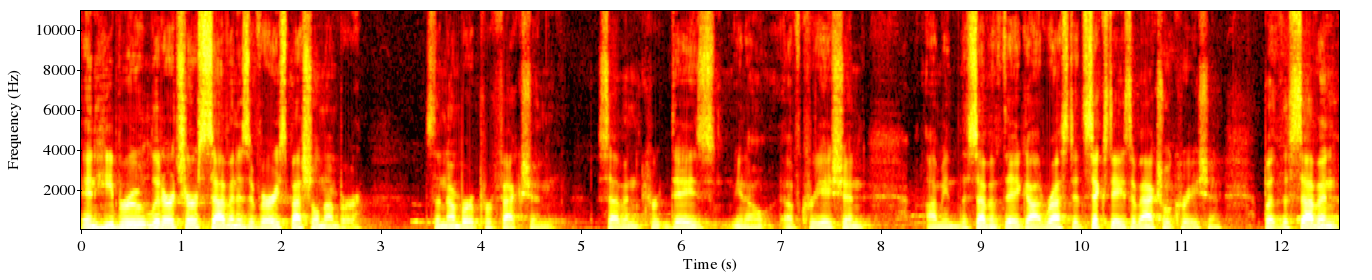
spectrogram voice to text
In Hebrew literature, seven is a very special number. It's the number of perfection. Seven days, you know, of creation. I mean, the seventh day God rested. Six days of actual creation, but the seven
